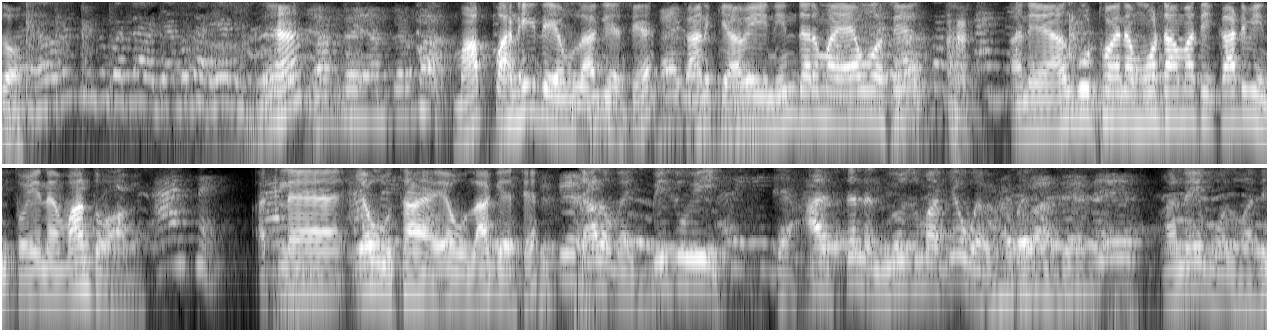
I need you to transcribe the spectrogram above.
જો. માપવા નહીં દે એવું લાગે છે. કારણ કે હવે એ નિંદરમાં આવ્યો છે અને અંગૂઠો એના મોઢામાંથી કાઢવી તો એને વાંધો આવે. એટલે એવું થાય એવું લાગે છે. ચાલો કઈ બીજું ઈ કે આજ છે ને ન્યૂઝમાં કેવું આવ્યું નહીં બોલવા દે.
